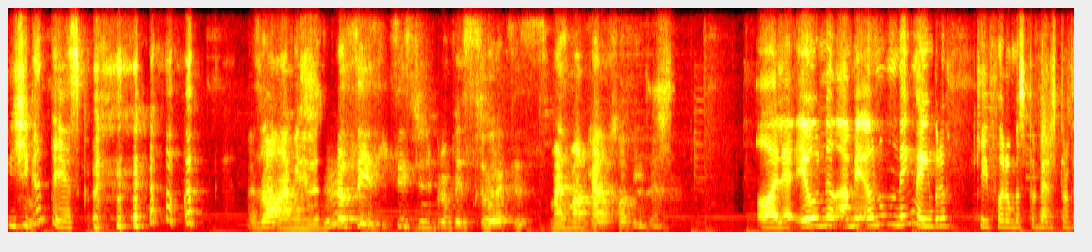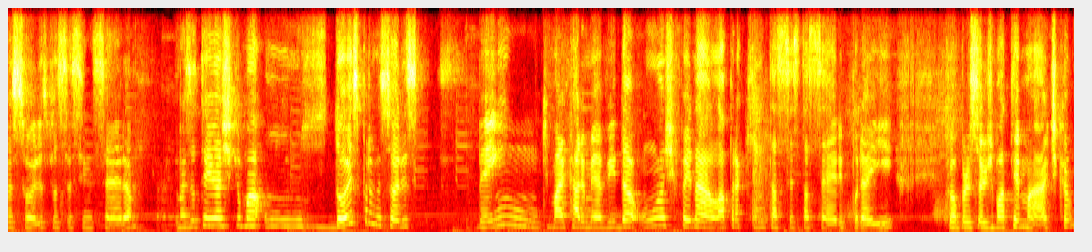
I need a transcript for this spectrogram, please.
gigantesco. Mas vai lá, meninas, e vocês? O que vocês tinham de professora que vocês mais marcaram na sua vida? Olha, eu não, eu não nem lembro quem foram meus primeiros professores, pra ser sincera. Mas eu tenho acho que uma, uns dois professores bem que marcaram minha vida. Um acho que foi na, lá pra quinta, sexta série, por aí. Foi um professor de matemática.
